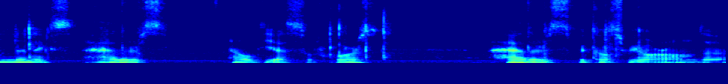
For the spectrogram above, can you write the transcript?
linux headers LTS of course headers because we are on the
